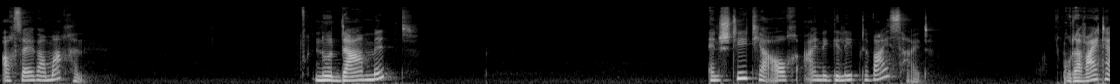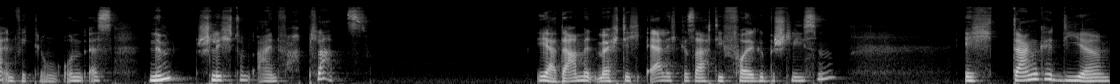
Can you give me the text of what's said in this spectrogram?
auch selber machen. Nur damit entsteht ja auch eine gelebte Weisheit oder Weiterentwicklung und es nimmt schlicht und einfach Platz. Ja, damit möchte ich ehrlich gesagt die Folge beschließen. Ich danke dir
